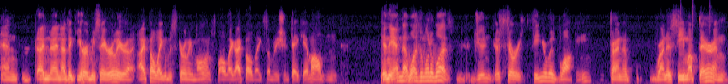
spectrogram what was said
And and, and I think you heard me say earlier, I, I felt like it was Sterling Marlin's fault. Like I felt like somebody should take him out. And in the end, that wasn't what it was. Junior, uh, sorry, senior was blocking, trying to run his team up there, and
